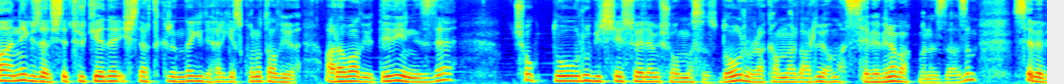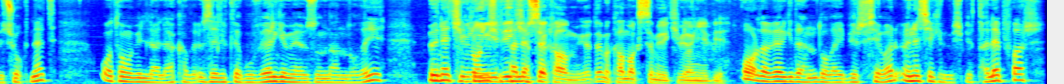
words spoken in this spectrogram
aa ne güzel işte Türkiye'de işler tıkırında gidiyor. Herkes konut alıyor, araba alıyor dediğinizde çok doğru bir şey söylemiş olmasınız. Doğru rakamlarda arıyor ama sebebine bakmanız lazım. Sebebi çok net. Otomobille alakalı özellikle bu vergi mevzundan dolayı öne çekilmiş bir 2017'ye talep. kimse kalmıyor değil mi? Kalmak istemiyor 2017'ye. Orada vergiden dolayı bir şey var. Öne çekilmiş bir talep var.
